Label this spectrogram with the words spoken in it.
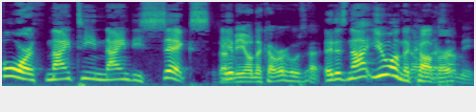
4th, 1996. Is that It- me on the cover? Who's that? it is not you on the No, cover. that's not me.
